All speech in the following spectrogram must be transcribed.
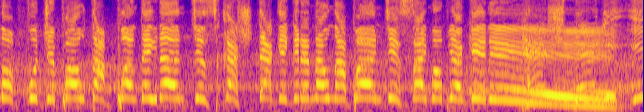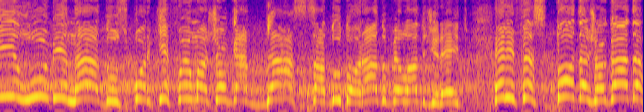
no futebol da Bandeirantes. Hashtag Grenal na Band. Simon Bianchini. Porque foi uma jogadaça do Dourado pelo lado direito. Ele fez toda a jogada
